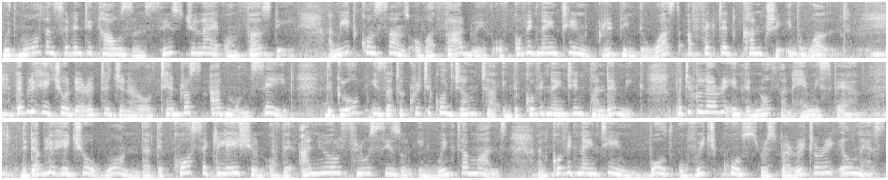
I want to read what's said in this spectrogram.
with more than 70,000 since July on Thursday, amid concerns over a third wave of COVID 19 gripping the worst affected country in the world. WHO Director General Tedros Adhanom said the globe is at a critical juncture in the COVID 19 pandemic, particularly in the northern hemisphere. The WHO warned that the co circulation of the annual flu season in winter months and COVID 19, both of which cause respiratory illness,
